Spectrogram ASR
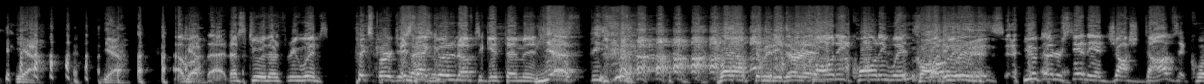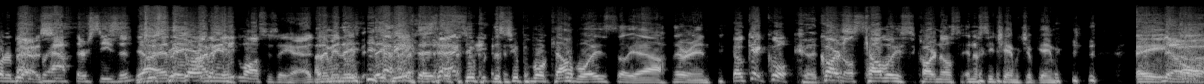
Yeah. Yeah. How about Yeah. that? That's two of their three wins. Pittsburgh just Is that has a- good enough to get them in? Yes, playoff committee. They're in. Quality, quality wins. Quality Quality wins. You have to understand they had Josh Dobbs at quarterback Yes. for half their season. Yeah, and they, I mean, eight losses they had. I mean, they, they Yeah, beat the, the. Super, the Super Bowl Cowboys, so yeah, they're in. Okay, cool. Goodness. Cardinals. Cowboys, Cardinals, NFC Championship game. Hey, No. uh,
